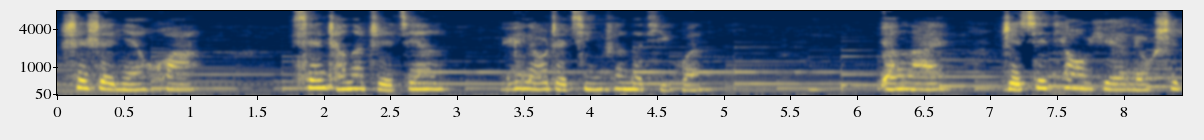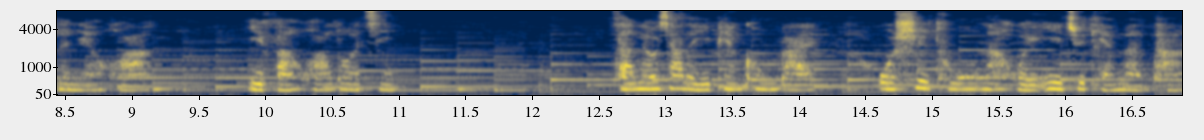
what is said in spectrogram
逝水年华，纤长的指尖预留着青春的体温。原来，仔细跳跃流逝的年华，已繁华落尽，残留下的一片空白。我试图拿回忆去填满它，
